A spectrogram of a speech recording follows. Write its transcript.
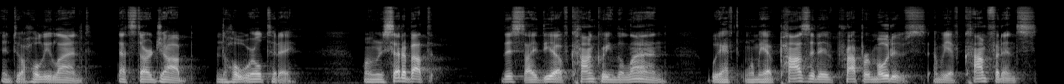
into a holy land, that's our job in the whole world today. When we set about this idea of conquering the land, we have to, when we have positive, proper motives and we have confidence,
